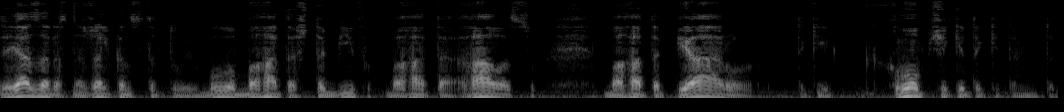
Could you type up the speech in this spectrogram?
Я зараз, на жаль, констатую. Було багато штабів, багато галасу, багато піару, такі хлопчики, такі там, там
